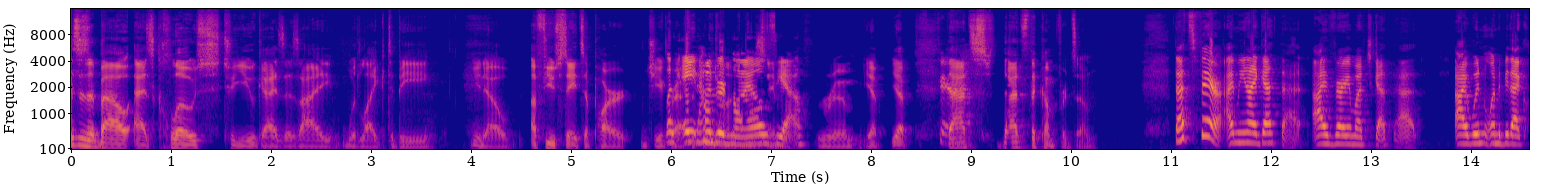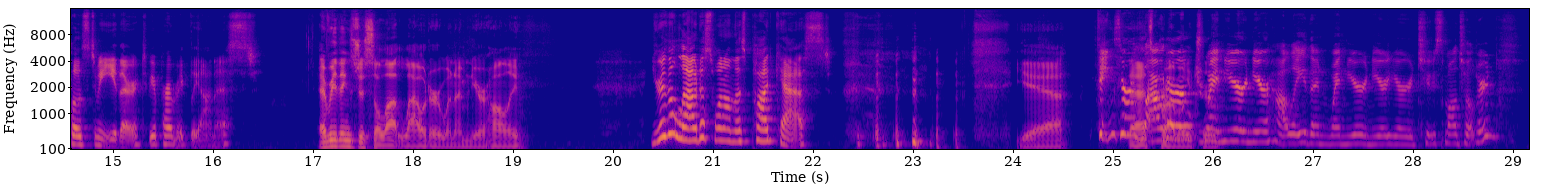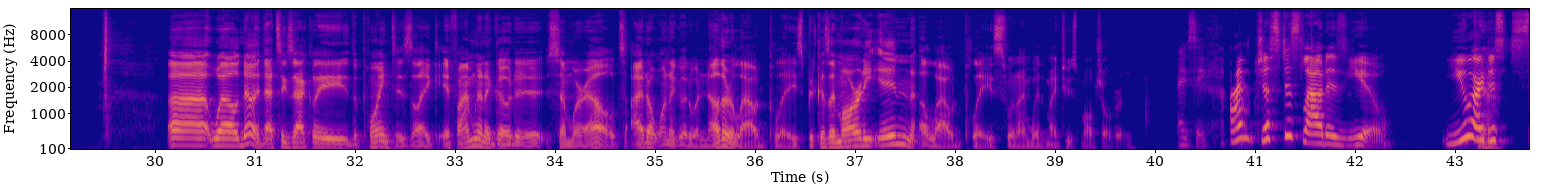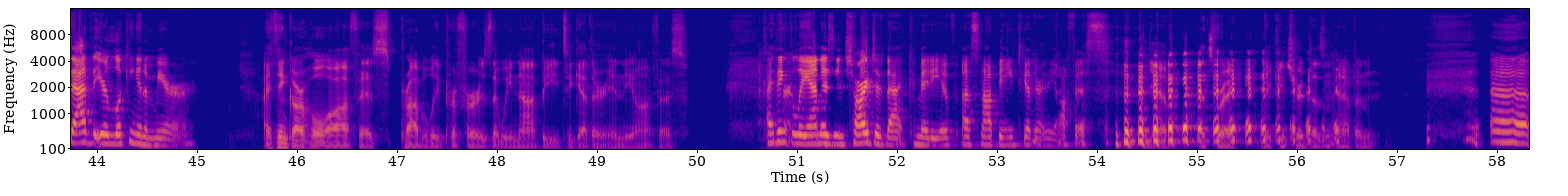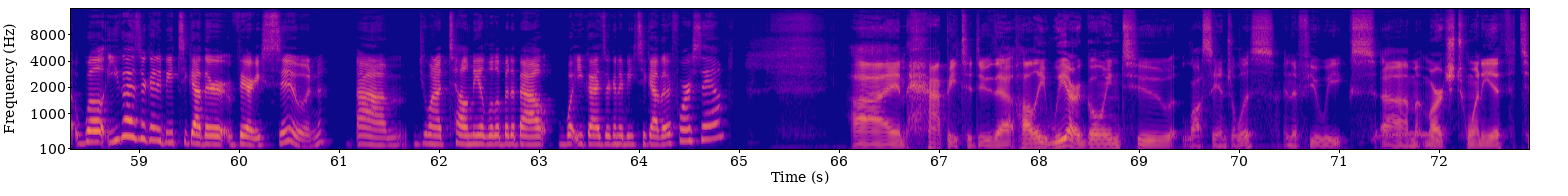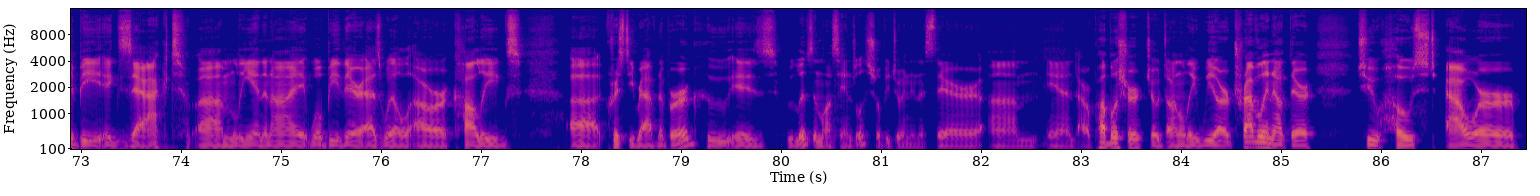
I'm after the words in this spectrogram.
this is about as close to you guys as I would like to be. You know, a few states apart, geographically. Like eight hundred miles, yeah. Room. Yep, yep. Fair that's enough. that's the comfort zone. That's fair. I mean, I get that. I very much get that. I wouldn't want to be that close to me either, to be perfectly honest. Everything's just a lot louder when I'm near Holly. You're the loudest one on this podcast. yeah. Things are louder when you're near Holly than when you're near your two small children. Uh, well, no, that's exactly the point. Is like if I'm gonna go to somewhere else, I don't want to go to another loud place because I'm already in a loud place when I'm with my two small children. I see. I'm just as loud as you. You are yeah. just sad that you're looking in a mirror. I think our whole office probably prefers that we not be together in the office. I think Leanne is in charge of that committee of us not being together in the office. yeah, that's right. Making sure it doesn't happen. Uh, well, you guys are going to be together very soon. Um, do you want to tell me a little bit about what you guys are going to be together for, Sam? I am happy to do that, Holly. We are going to Los Angeles in a few weeks, um, March 20th to be exact. Um, Leanne and I will be there, as will our colleagues, uh, Christy Ravnaberg, who is who lives in Los Angeles. She'll be joining us there, um, and our publisher Joe Donnelly. We are traveling out there to host our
